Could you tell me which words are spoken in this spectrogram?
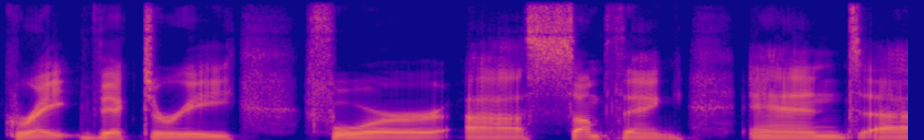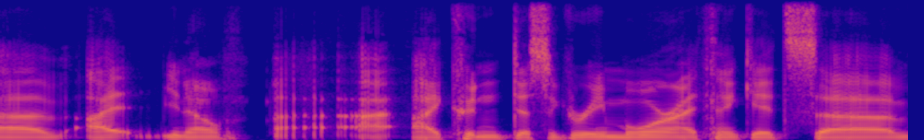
great victory for uh, something. And uh, I, you know, I, I, couldn't disagree more. I think it's uh,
